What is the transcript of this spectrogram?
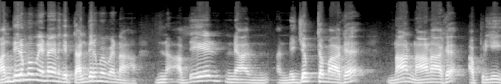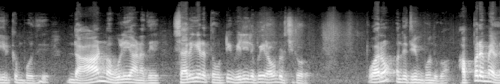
மந்திரமும் வேண்டாம் எனக்கு தந்திரமும் வேண்டாம். அப்படியே நிஜப்தமாக நான் நானாக அப்படியே இருக்கும்போது இந்த ஆன்ம ஒளியானது சரீரத்தை ஒட்டி வெளியில் போய் ரவுண்ட் அடிச்சுட்டு வரும். வரும் வந்து திரும்பி பூந்துக்கும். அப்புறமேல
